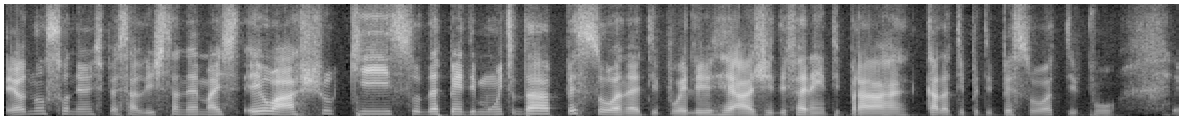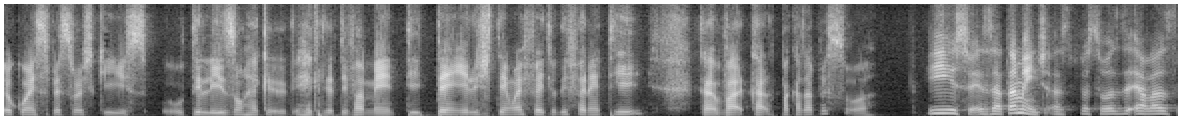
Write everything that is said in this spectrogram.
eu não sou nenhum especialista, né? Mas eu acho que isso depende muito da pessoa, né? Tipo, ele reage diferente para cada tipo de pessoa. Tipo, eu conheço pessoas que utilizam recreativamente tem, eles têm um efeito diferente para cada pessoa. Isso, exatamente. As pessoas elas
